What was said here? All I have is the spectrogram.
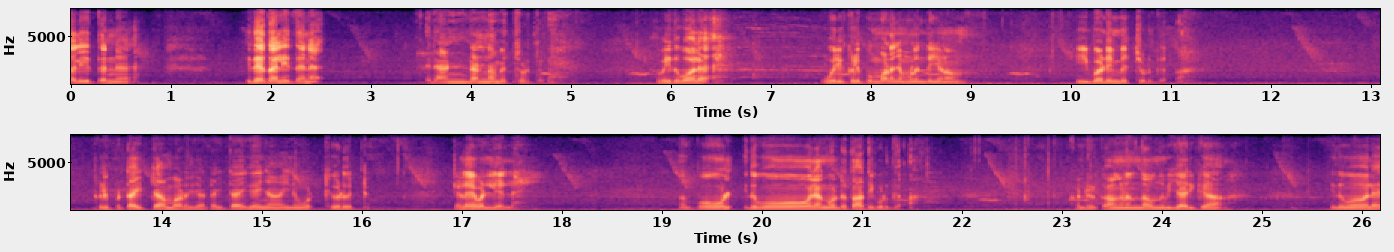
തലയിൽ തന്നെ ഇതേ തലയിൽ തന്നെ രണ്ടെണ്ണം വെച്ചെടുത്തു. അപ്പോൾ ഇതുപോലെ ഒരു ക്ലിപ്പും പാടെ നമ്മൾ എന്ത് ചെയ്യണം? ഇവിടെയും വെച്ചെടുക്കുക. ക്ലിപ്പ് ടൈറ്റ് ആകാൻ പാടില്ല. ടൈറ്റ് ആയി കഴിഞ്ഞാൽ അതിന് കേട് പറ്റും. ഇളയ വള്ളിയല്ലേ? അപ്പോൾ ഇതുപോലെ അങ്ങോട്ട് താത്തി കൊടുക്കുക. കണ്ടെടുക്കുക അങ്ങനെ എന്താവുമെന്ന് വിചാരിക്കുക. ഇതുപോലെ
